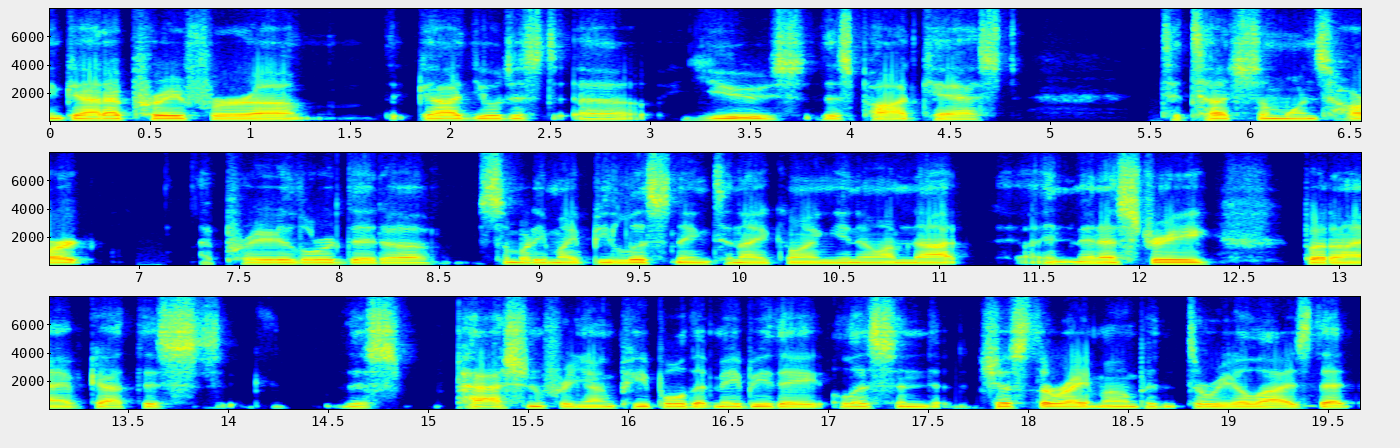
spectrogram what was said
And God, I pray for uh, God, you'll just uh, use this podcast to touch someone's heart. I pray, Lord, that uh, somebody might be listening tonight, going, you know, I'm not in ministry, but I've got this this passion for young people that maybe they listened just the right moment to realize that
